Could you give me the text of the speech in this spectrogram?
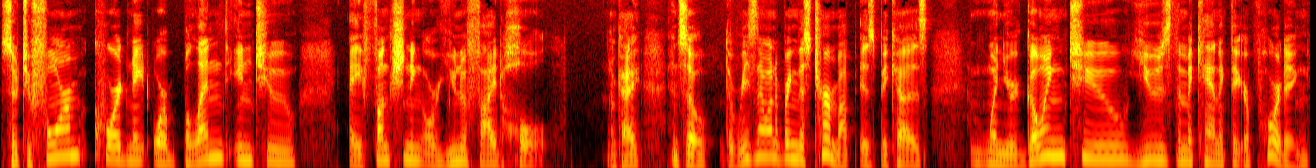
So, to form, coordinate, or blend into a functioning or unified whole. Okay. And so the reason I want to bring this term up is because when you're going to use the mechanic that you're porting,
